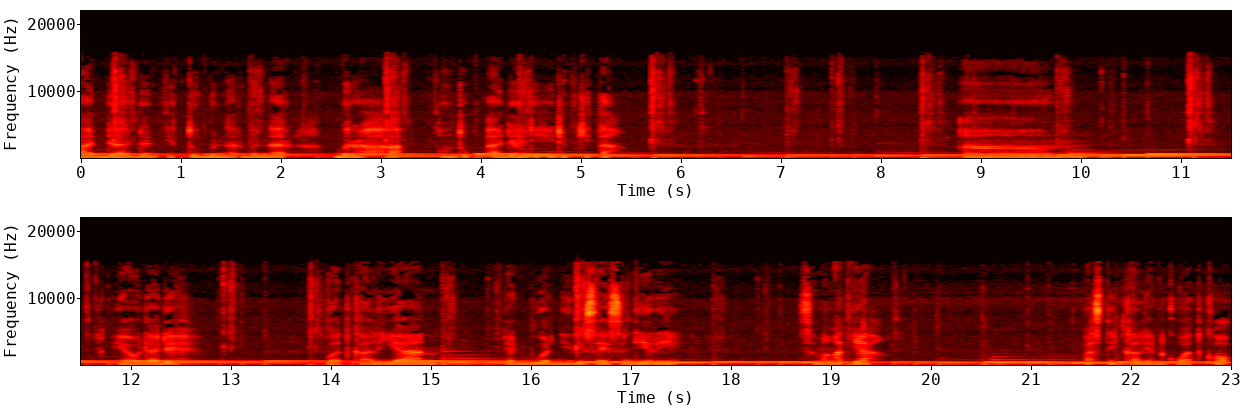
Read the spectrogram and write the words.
ada dan itu benar-benar berhak untuk ada di hidup kita. Um, ya udah deh, buat kalian dan buat diri saya sendiri, semangat ya. Pasti kalian kuat kok,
